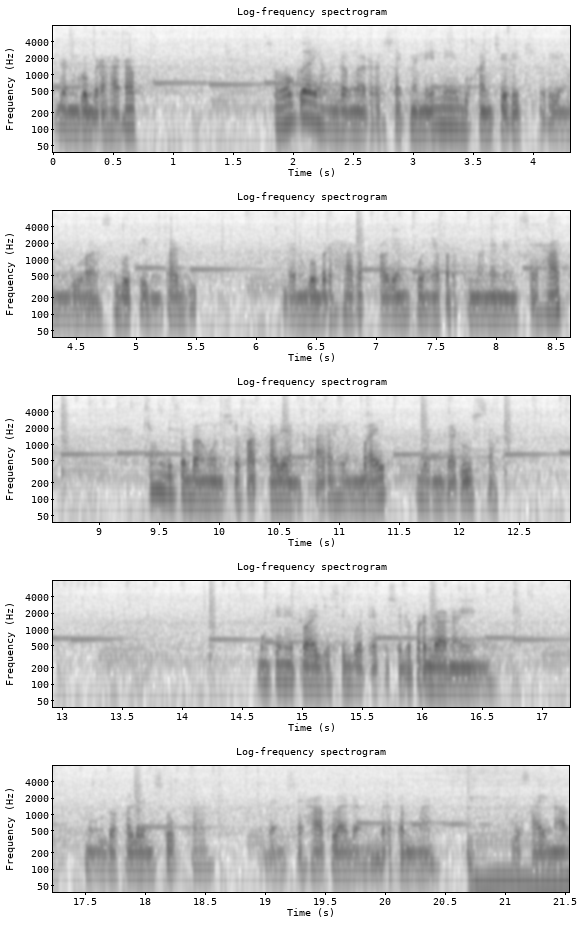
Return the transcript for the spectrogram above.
Dan gue berharap semoga yang denger segmen ini bukan ciri-ciri yang gue sebutin tadi. Dan gue berharap kalian punya pertemanan yang sehat yang bisa bangun sifat kalian ke arah yang baik dan gak rusak mungkin itu aja sih buat episode perdana ini semoga kalian suka dan sehatlah dan berteman gue sign out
